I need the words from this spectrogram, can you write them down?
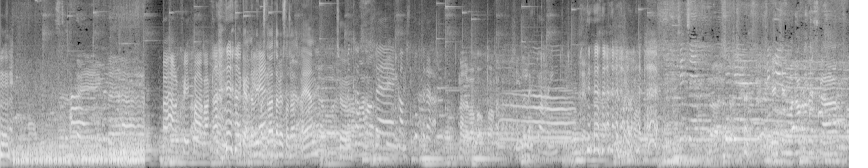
Her creeper bak Ok, da vi må starte, da vi. En, to... kampsport er det, da? Nei, det var bare på. Chin-chin, hva dere disker?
